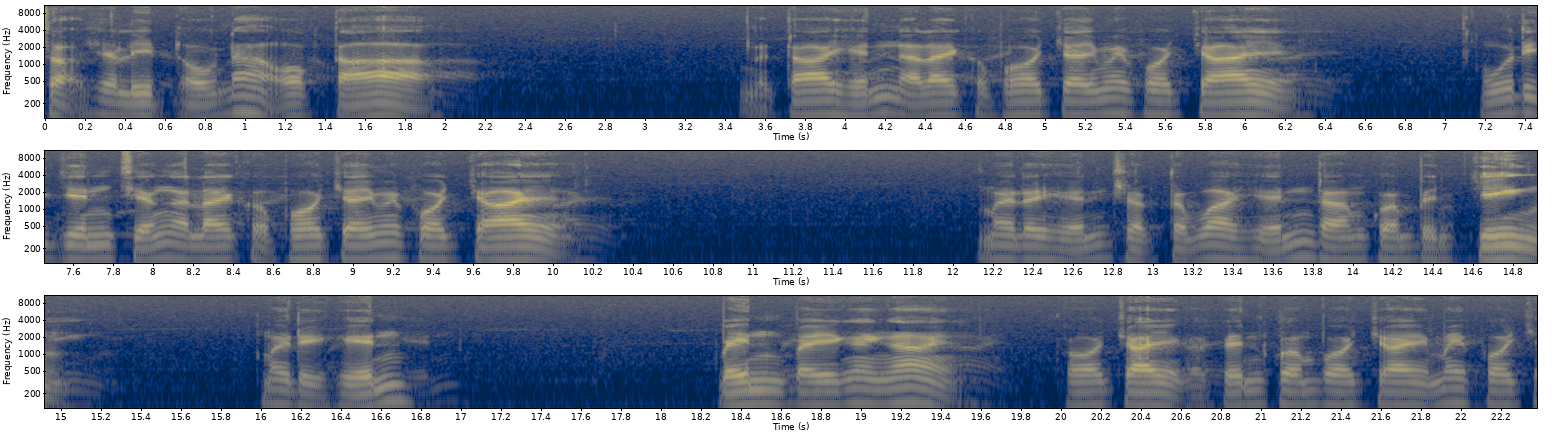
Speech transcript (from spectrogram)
สะจริตออกหน้าออกตา ตาเห็นอะไรก็พอใจไม่พอใจ หูได้ยินเสียงอะไรก็พอใจไม่พอใจ ไม่ได้เห็นสักแต่ว่าเห็นตามความเป็นจริง ไม่ได้เห็น เป็นไปง่าย ๆ พอใจก็เป็นความพอใจ ไม่พอใจ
